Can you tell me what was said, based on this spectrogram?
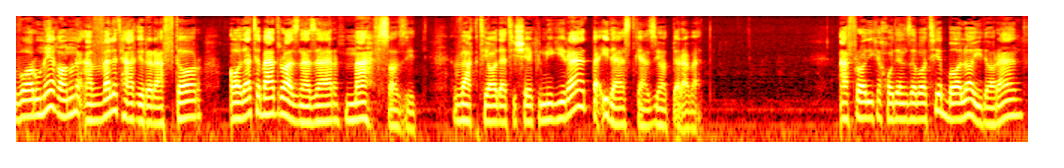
وارونه قانون اول تغییر رفتار عادت بد را از نظر محو سازید. وقتی عادتی شکل می‌گیرد بعید است که از یاد برود. افرادی که خود انضباطی بالایی دارند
